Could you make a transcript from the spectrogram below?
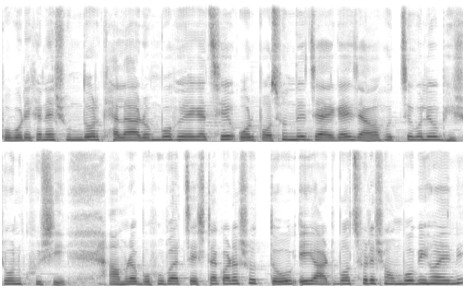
পোগোর এখানে সুন্দর খেলা আরম্ভ হয়ে গেছে। ওর পছন্দের জায়গায় যাওয়া হচ্ছে বলেও ভীষণ খুশি। আমরা বহুবার চেষ্টা করা সত্ত্বেও এই আট বছরে সম্ভবই হয়নি।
